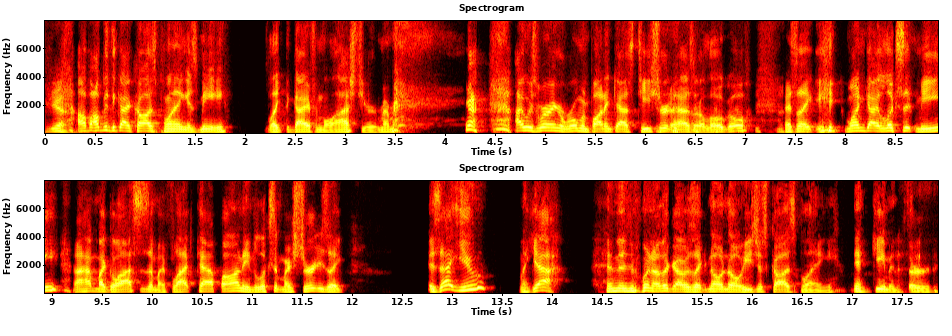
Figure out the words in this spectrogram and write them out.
Yeah. I'll, I'll be the guy cosplaying as me, like the guy from the last year. Remember? I was wearing a Roman Podcast T-shirt. It has our logo. And it's like he- one guy looks at me. And I have my glasses and my flat cap on. And he looks at my shirt. He's like, "Is that you?" I'm like, "Yeah." And then one other guy was like, "No, no, he's just cosplaying." He came in third.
